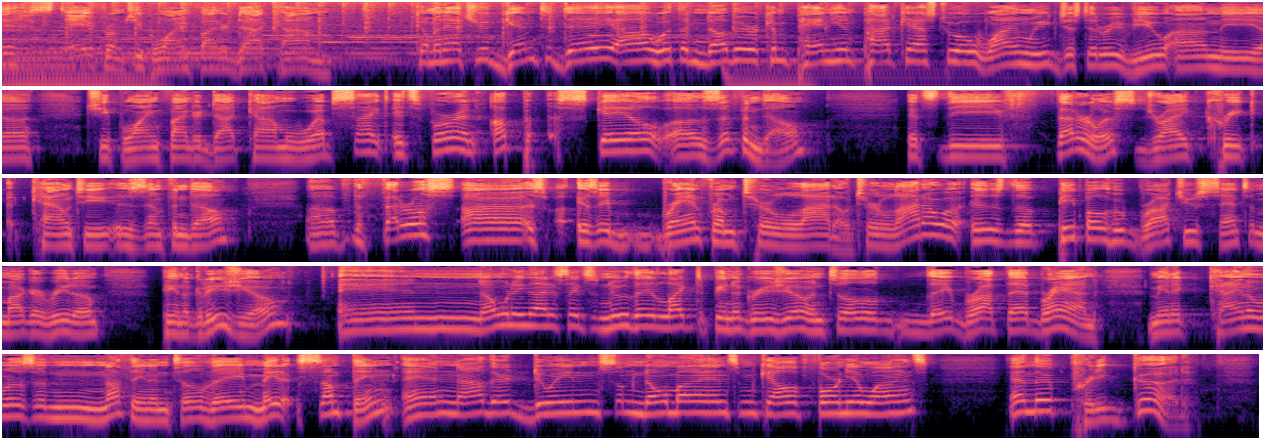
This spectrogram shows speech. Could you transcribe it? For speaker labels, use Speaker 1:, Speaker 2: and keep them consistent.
Speaker 1: from cheapwinefinder.com. Coming at you again today uh, with another companion podcast to a wine we just did a review on the uh, cheapwinefinder.com website. It's for an upscale uh, Zinfandel. It's the Federalist Dry Creek County Zinfandel. Uh, the Federalist uh, is, is, a brand from Terlato. Terlato is the people who brought you Santa Margherita Pinot Grigio. And no one in the United States knew they liked Pinot Grigio until they brought that brand. I mean, it kind of was nothing until they made it something. And now they're doing Sonoma and some California wines, and they're pretty good.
